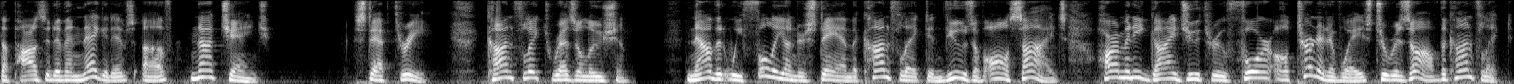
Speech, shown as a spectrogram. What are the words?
the positive and negatives of not change. Step 3. Conflict resolution. Now that we fully understand the conflict and views of all sides, Harmony guides you through four alternative ways to resolve the conflict.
